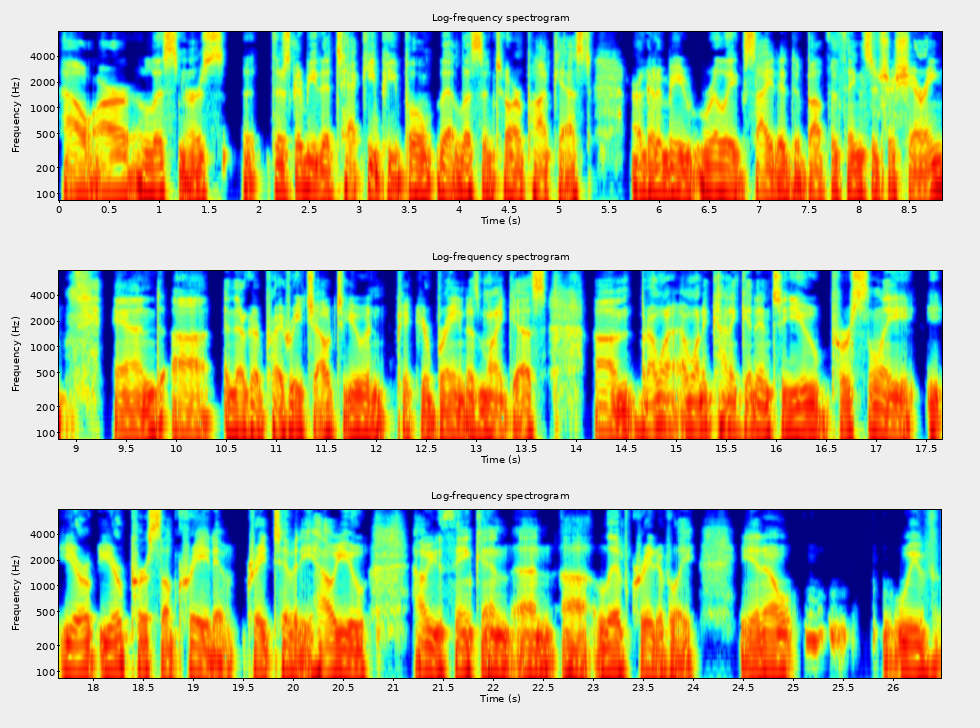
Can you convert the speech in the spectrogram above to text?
how our listeners, there's going to be the techie people that listen to our podcast are going to be really excited about the things that you're sharing. And, uh, and they're going to probably reach out to you and pick your brain is my guess. Um, but I want, I want to kind of get into you personally, your, your personal creative creativity, how you, how you think and, and, uh, live creatively. You know, we've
